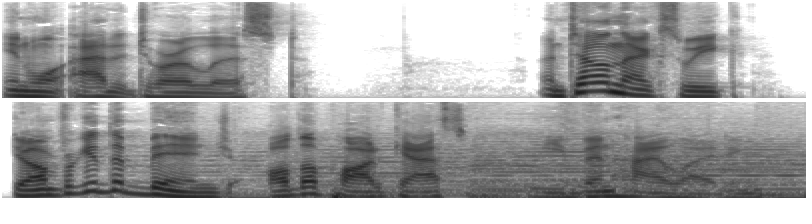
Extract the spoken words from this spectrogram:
and we'll add it to our list. Until next week, don't forget to binge all the podcasts we've been highlighting.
